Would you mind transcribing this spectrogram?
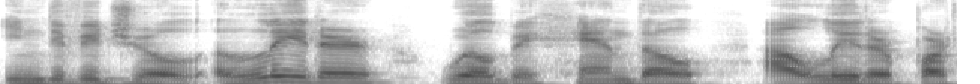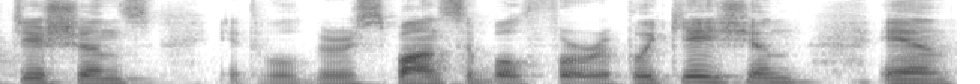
individual leader will be handle uh, leader partitions. It will be responsible for replication and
